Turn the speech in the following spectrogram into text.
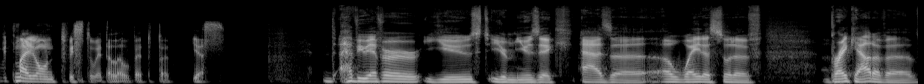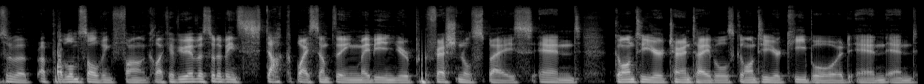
with my own twist to it a little bit but yes have you ever used your music as a, a way to sort of break out of a sort of a, a problem solving funk? Like, have you ever sort of been stuck by something maybe in your professional space and gone to your turntables, gone to your keyboard, and and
